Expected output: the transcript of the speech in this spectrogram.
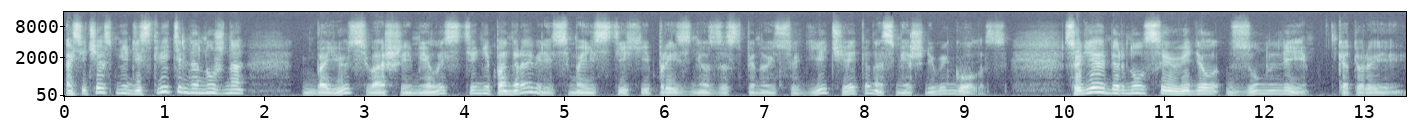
а сейчас мне действительно нужно...» «Боюсь, вашей милости не понравились мои стихи», — произнес за спиной судьи чей-то насмешливый голос. Судья обернулся и увидел Цзун Ли — который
